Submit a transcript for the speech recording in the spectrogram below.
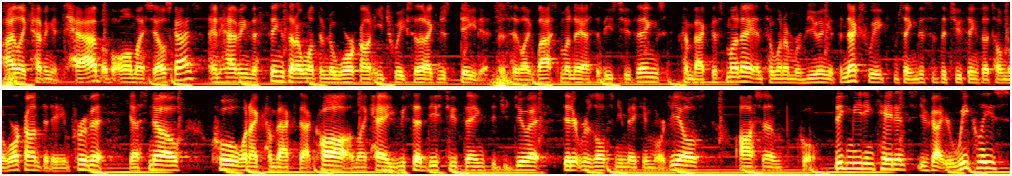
I like having a tab of all my sales guys and having the things that I want them to work on each week so that I can just date it and say like last Monday I said these two things, come back this Monday. And so when I'm reviewing it the next week, I'm saying this is the two things I told them to work on. Did they improve it? Yes, no cool. When I come back to that call, I'm like, hey, we said these two things. Did you do it? Did it result in you making more deals? Awesome, cool. Big meeting cadence. You've got your weeklies,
